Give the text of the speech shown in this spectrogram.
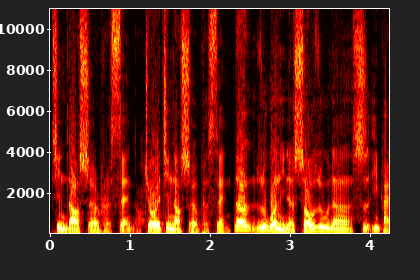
进到十二 percent 哦，就会进到十二 percent。那如果你的收入呢是一百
